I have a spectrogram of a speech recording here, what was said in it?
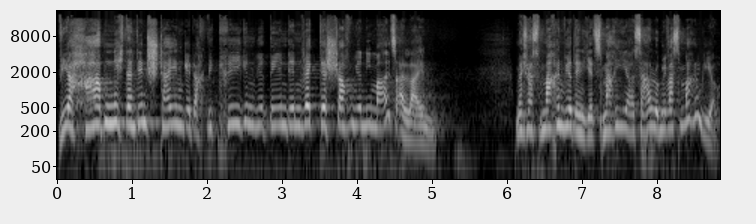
Wir haben nicht an den Stein gedacht. Wie kriegen wir den denn weg? Das schaffen wir niemals allein. Mensch, was machen wir denn jetzt? Maria, Salome, was machen wir?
